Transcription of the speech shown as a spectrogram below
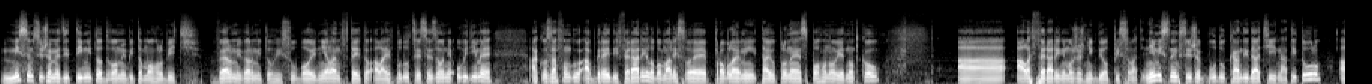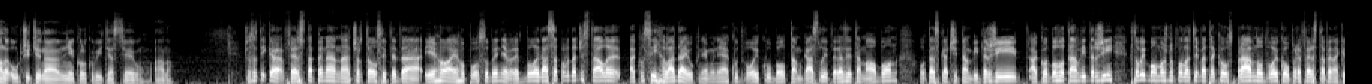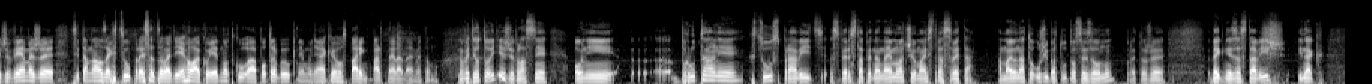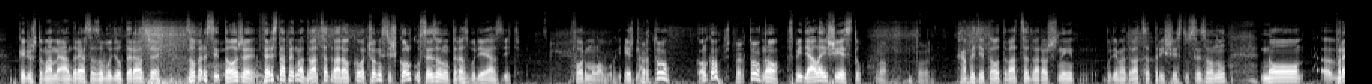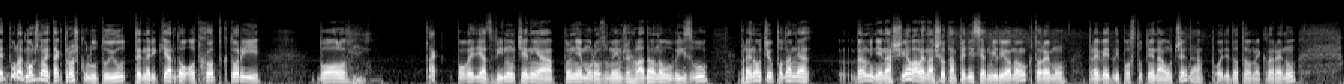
myslím si, že medzi týmito dvomi by to mohol byť veľmi, veľmi tuhý súboj, nielen v tejto, ale aj v budúcej sezóne. Uvidíme, ako zafungujú upgrady Ferrari, lebo mali svoje problémy tajúplné s pohonou jednotkou. A, ale Ferrari nemôžeš nikdy odpisovať. Nemyslím si, že budú kandidáti na titul, ale určite na niekoľko víťazstiev, áno. Čo sa týka Verstappena, načrtol si teda jeho a jeho pôsobenie v Red Bulle. Dá sa povedať, že stále ako si hľadajú k nemu nejakú dvojku. Bol tam Gasly, teraz je tam Albon. Otázka, či tam vydrží, ako dlho tam vydrží. Kto by bol možno podľa teba takou správnou dvojkou pre Verstappena, keďže vieme, že si tam naozaj chcú presadzovať jeho ako jednotku a potrebujú k nemu nejakého sparring partnera, dajme tomu. No veď o to ide, že vlastne oni e, brutálne chcú spraviť z Verstappena najmladšieho majstra sveta a majú na to už iba túto sezónu, pretože vek nezastavíš. Inak, keď už to máme, Andrea sa zobudil teraz, že zober si to, že Verstappen má 22 rokov, čo myslíš, koľku sezónu teraz bude jazdiť? Formulovú. Jedna. Štvrtú? Koľko? Štvrtú? No, spí ďalej šiestu. No, dobre. Chápete to? 22 ročný, bude mať 23 6. sezónu. No, v Red Bulle možno aj tak trošku lutujú ten Ricciardov odchod, ktorý bol povediac vynútený a plne mu rozumiem, že hľadal novú výzvu. V Renaulte ju podľa mňa veľmi nenašiel, ale našiel tam 50 miliónov, ktoré mu previedli postupne na účet a pôjde do toho McLarenu.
